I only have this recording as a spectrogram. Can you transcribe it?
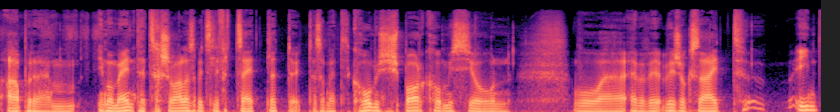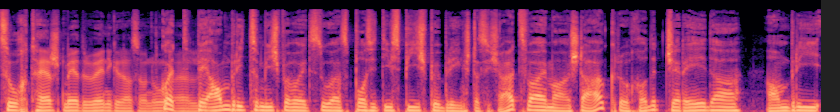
Aber ähm, im Moment hat sich schon alles ein bisschen verzettelt dort. Also man hat eine komische Sportkommission, wo äh, eben, wie, wie schon gesagt, Inzucht herrscht mehr oder weniger. Also nur, Gut, äh, bei Ambri zum Beispiel, wo jetzt du als positives Beispiel bringst, das ist auch zweimal ein Stahlgeruch, oder? Cereda, Ambri,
